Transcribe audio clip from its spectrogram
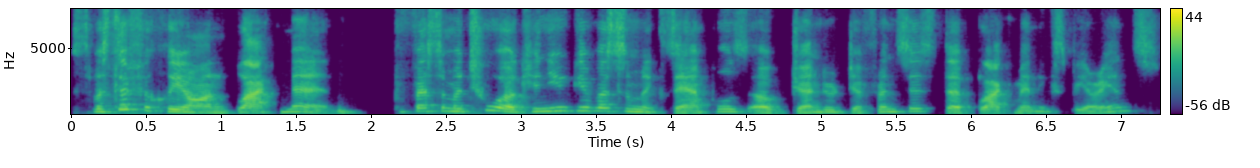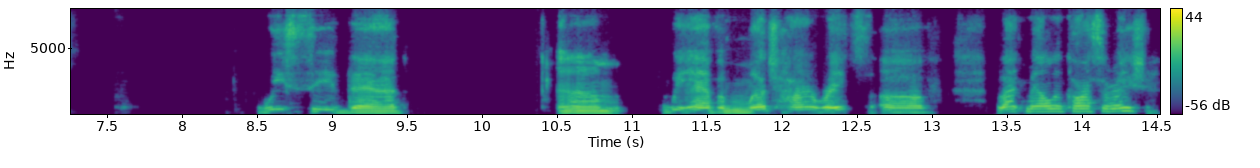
specifically on Black men, Professor Mutua, can you give us some examples of gender differences that Black men experience? We see that um, we have a much higher rates of Black male incarceration,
